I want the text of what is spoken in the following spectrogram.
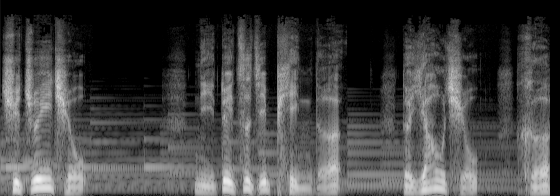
去追求你对自己品德的要求和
